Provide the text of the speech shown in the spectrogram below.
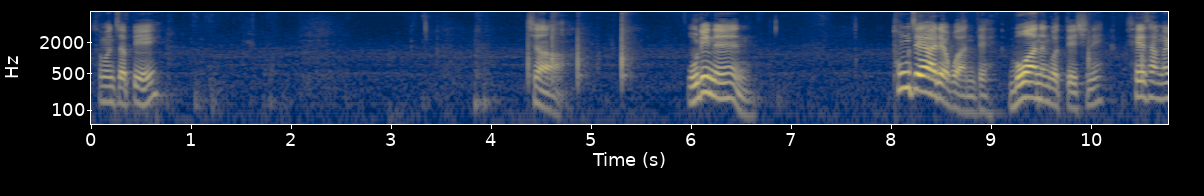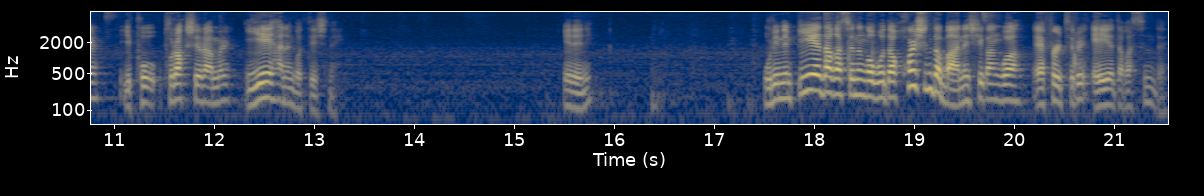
소문자 B. 자, 우리는 통제하려고 한대. 뭐 하는 것 대신에? 세상을, 이 보- 불확실함을 이해하는 것 대신에. 이래니? 우리는 B에다가 쓰는 것보다 훨씬 더 많은 시간과 에퍼트를 A에다가 쓴대.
